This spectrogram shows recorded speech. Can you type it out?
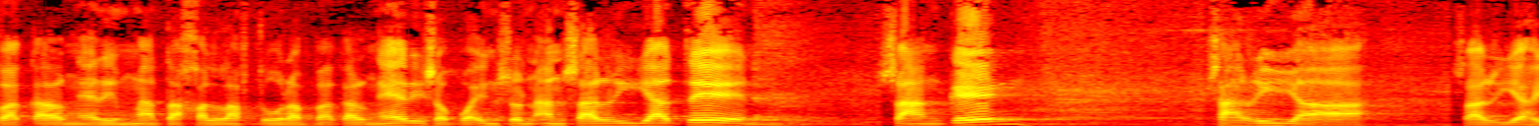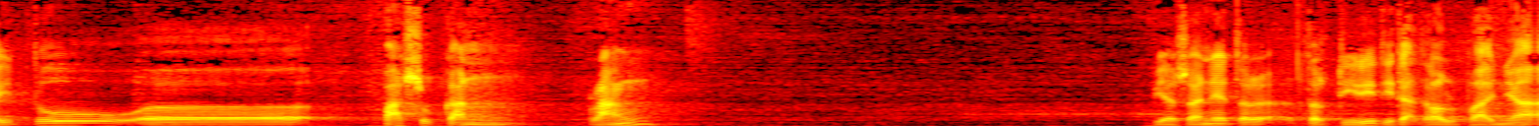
bakal ngeri mata halaftu ora bakal ngeri sapa ingsun ansariyatin. Saking sariyah. Sariyah itu eh, pasukan perang. Biasanya ter, terdiri tidak terlalu banyak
